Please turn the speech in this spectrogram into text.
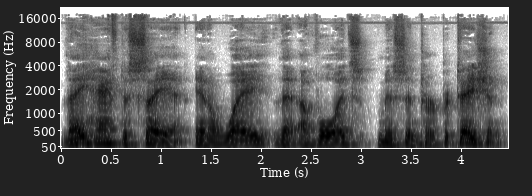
They have to say it in a way that avoids misinterpretation.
